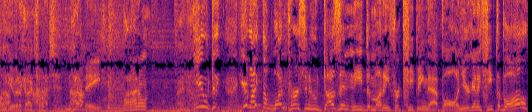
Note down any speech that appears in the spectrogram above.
I'm Oh, giving it back God, to him. not me. But I don't. I know. You, you're like the one person who doesn't need the money for keeping that ball, and you're going to keep the ball.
